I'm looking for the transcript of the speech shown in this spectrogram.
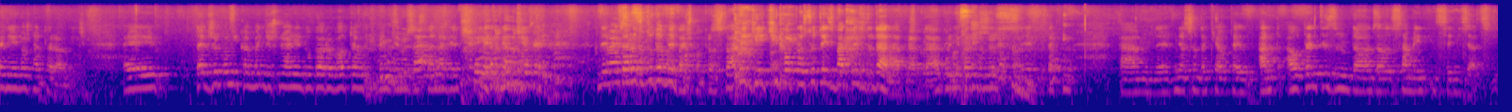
rozszerzenia i można to robić. E, Także Monika, będziesz miała niedługo robotę i będziemy zastanawiać się, jak będziemy to rozbudowywać po prostu. Ale dzieci po prostu to jest wartość dodana, prawda? Ponieważ one z takim um, wniosą taki autentyzm do, do samej inscenizacji.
